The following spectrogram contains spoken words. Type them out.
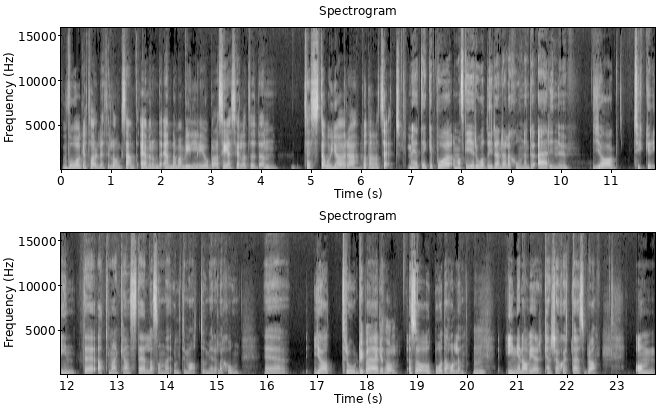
Våga ta det lite långsamt, även om det enda man vill är att bara ses hela tiden. Mm. Testa att göra på ett annat sätt. Men jag tänker på om man ska ge råd i den relationen du är i nu. Jag tycker inte att man kan ställa såna ultimatum i en relation. Eh, jag tror tyvärr... vilket håll. Alltså åt båda hållen. Mm. Ingen av er kanske har skött det här så bra. Om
